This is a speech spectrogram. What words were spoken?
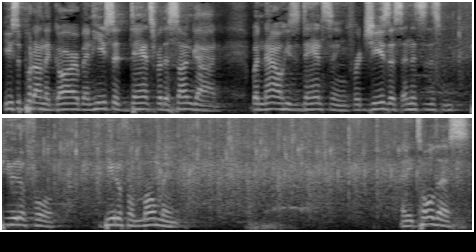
He used to put on the garb and he used to dance for the sun god. But now he's dancing for Jesus, and it's this beautiful, beautiful moment. And he told us,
